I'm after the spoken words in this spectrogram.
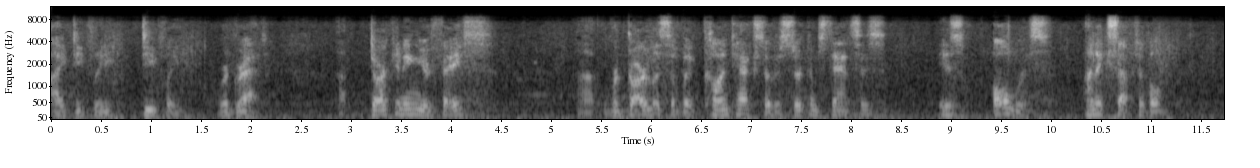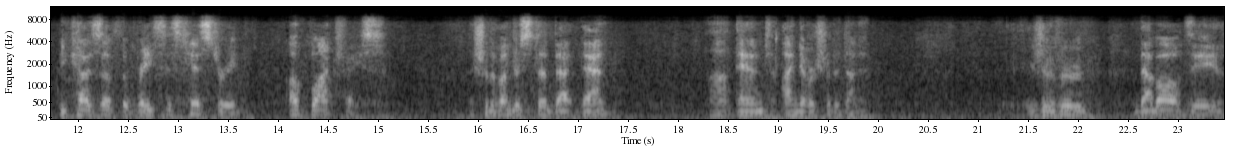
I deeply, deeply regret. Darkening your face, regardless of the context or the circumstances, is always unacceptable because of the racist history of blackface. I should have understood that then, uh, and I never should have done it. Je veux d'abord dire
